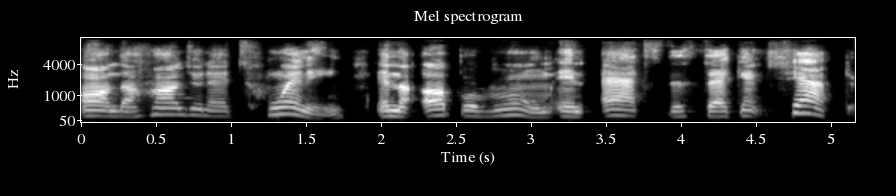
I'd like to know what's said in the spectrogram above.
on the 120 in the upper room in Acts, the second chapter.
